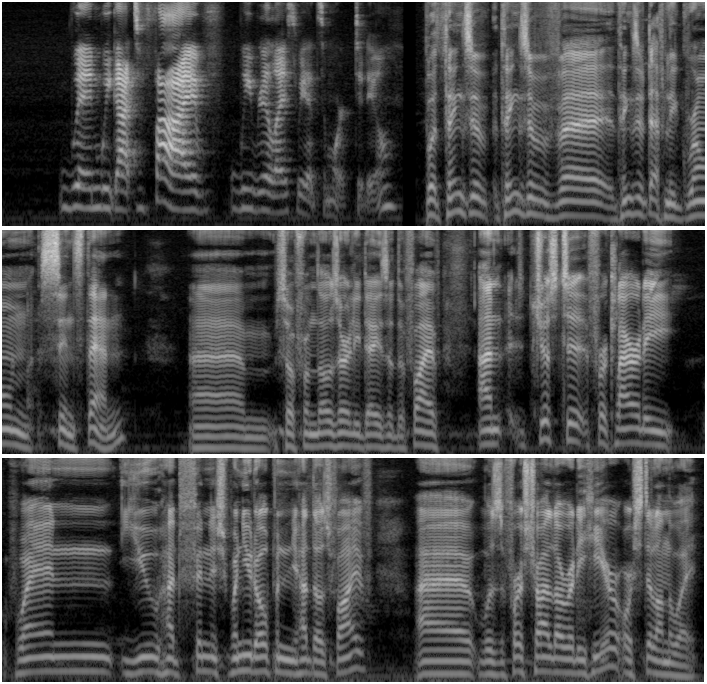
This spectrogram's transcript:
when we got to five, we realized we had some work to do. But things have things have uh, things have definitely grown since then. Um, so from those early days of the five, and just to for clarity, when you had finished, when you'd opened, and you had those five. Uh, was the first child already here or still on the way?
